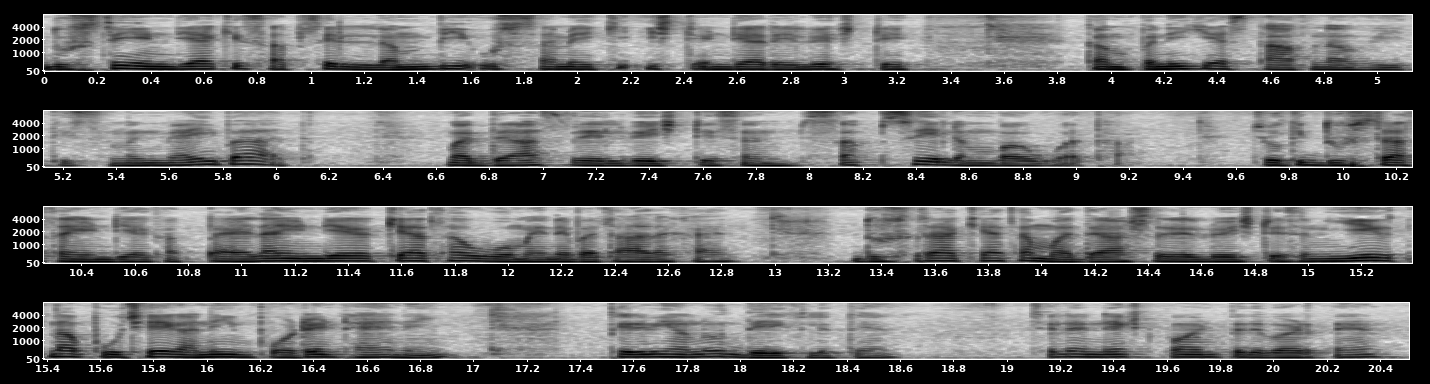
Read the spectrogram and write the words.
दूसरी इंडिया की सबसे लंबी उस समय की ईस्ट इंडिया रेलवे स्टे कंपनी की स्थापना हुई थी। समझ में आई बात? मद्रास रेलवे स्टेशन सबसे लंबा हुआ था, जो कि दूसरा था इंडिया का। पहला इंडिया का क्या था, वो मैंने बता रखा है। दूसरा क्या था, मद्रास रेलवे स्टेशन। ये उतना पूछेगा नहीं इंपॉर्टेंट है नहीं, फिर भी हम लोग देख लेते हैं। चलिए नेक्स्ट पॉइंट पे बढ़ते हैं।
